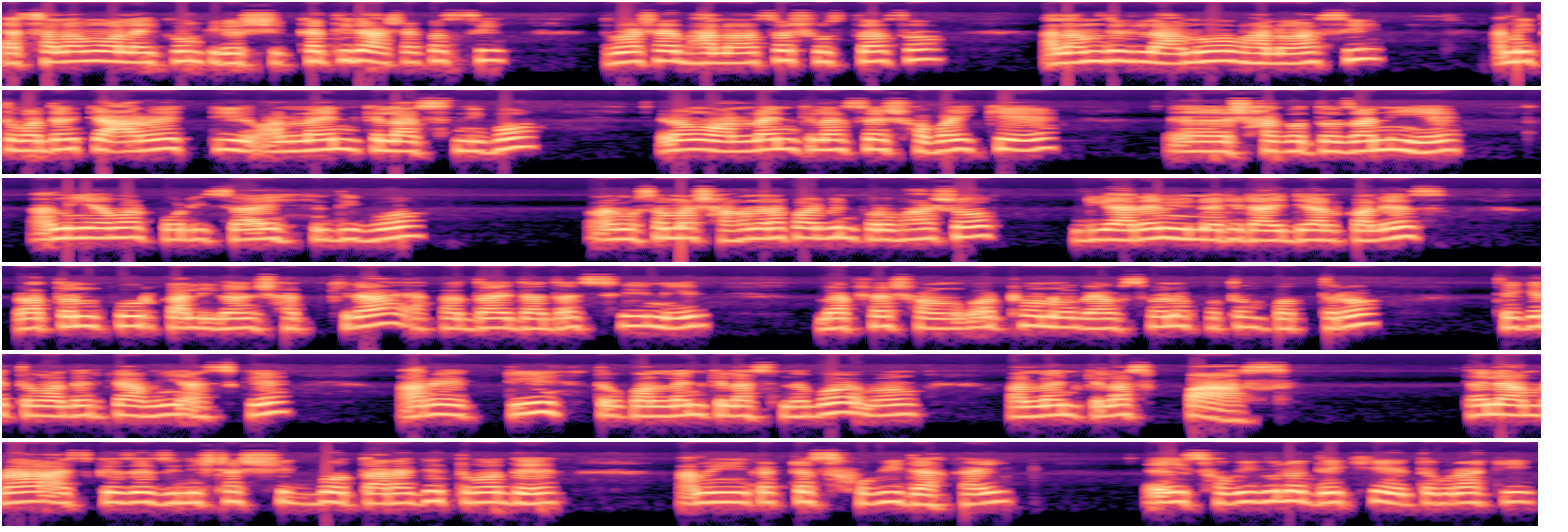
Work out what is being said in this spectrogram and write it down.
আসসালামু আলাইকুম, প্রিয় শিক্ষার্থীরা, আশা করছি তোমরা সবাই ভালো আছো, সুস্থ আছো। আলহামদুলিল্লাহ, আমিও ভালো আছি। আমি তোমাদেরকে আরও একটি অনলাইন ক্লাস নিব এবং অনলাইন ক্লাসে সবাইকে স্বাগত জানিয়ে আমি আমার পরিচয় দিব। আমি মুসাম্মা শাহানারা পারবিন প্রভাষক DRM united ideal college Ratanpur, Kaliganj, Satkhira একাদয় দ্বাদশ শ্রেণির ব্যবসা সংগঠন ও ব্যবস্থাপনা প্রথম পত্র থেকে তোমাদেরকে আমি আজকে আরও একটি তো অনলাইন ক্লাস নেব এবং অনলাইন ক্লাস পাস তাইলে আমরা আজকে যে জিনিসটা শিখব, তার আগে তোমাদের আমি একটা ছবি দেখাই। এই ছবিগুলো দেখে তোমরা কি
